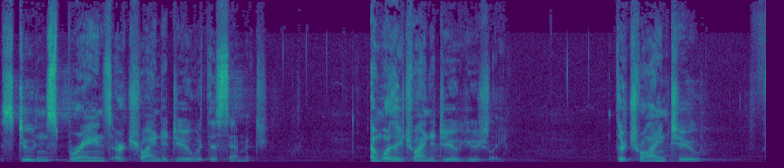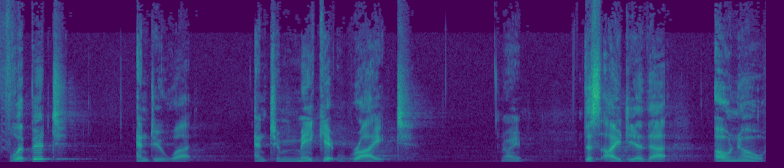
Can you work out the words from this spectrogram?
students' brains are trying to do with this image. And what are they trying to do usually? They're trying to flip it and do what? And to make it right. Right? This idea that, oh no,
